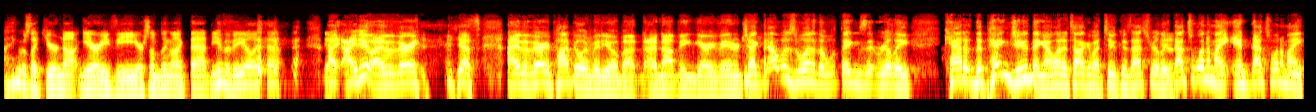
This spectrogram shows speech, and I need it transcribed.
I think it was like "You're not Gary V" or something like that. Do you have a video like that? Yeah. I, I, do. I have a very yes. I have a very popular video about uh, not being Gary Vaynerchuk. That was one of the things that really cat the Peng Joon thing. I want to talk about too because that's really yeah. that's one of my in, that's one of my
